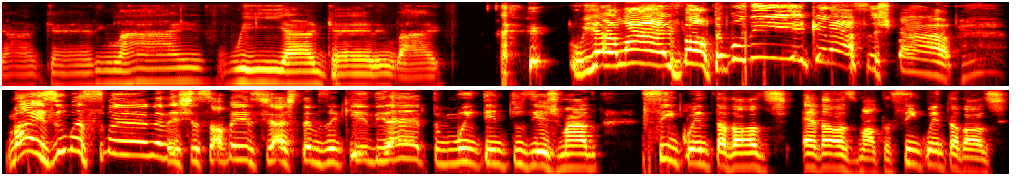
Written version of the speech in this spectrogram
We are getting live. We are getting live. We are live, malta! Bom dia, caraças, pá! Mais uma semana, deixa só ver se já estamos aqui em direto, muito entusiasmado. 50 doses, é dose, malta, 50 doses.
